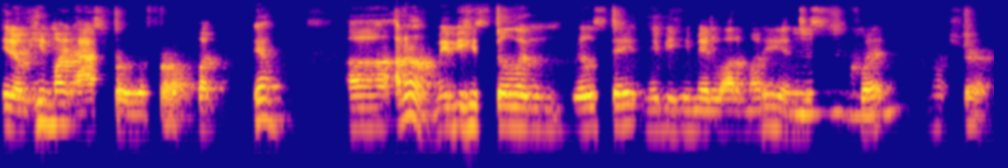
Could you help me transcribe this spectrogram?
you know he might ask for a referral. But yeah, uh, I don't know. Maybe he's still in real estate. Maybe he made a lot of money and just Mhm, quit. I'm not sure.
